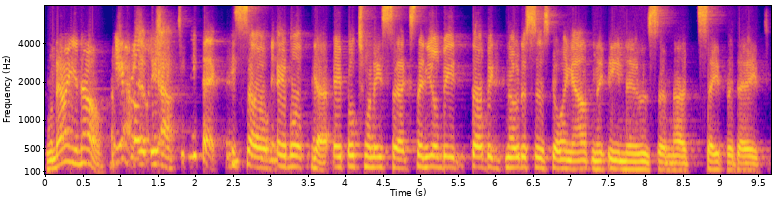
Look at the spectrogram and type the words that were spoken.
Well, now you know. April, Yeah. fixed. So April, yeah, April twenty-sixth, then you'll be, there'll be notices going out in the e-news and uh save the date.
